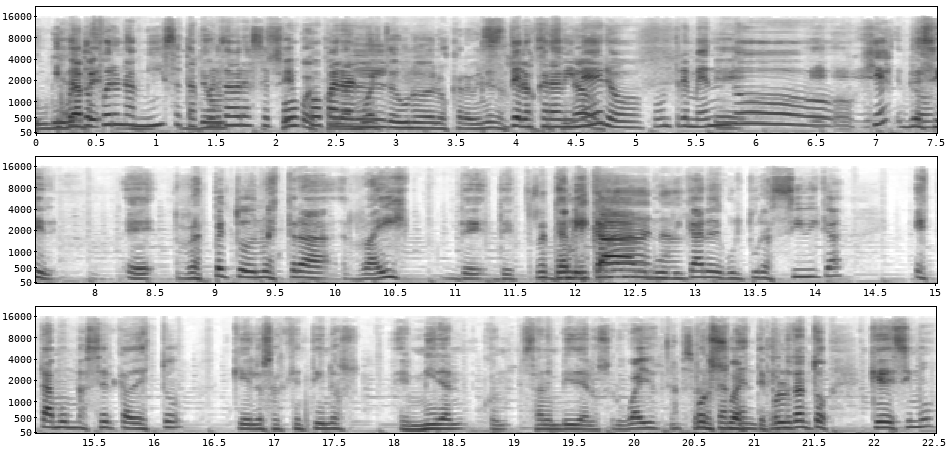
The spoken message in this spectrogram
de y cuando fueron a misa, ¿te de acuerdas un- ahora hace sí, poco pues, con para la el muerte de uno de los carabineros. de los carabineros? Fue un tremendo Eh, eh, gesto. Es decir, eh, respecto de nuestra raíz de, de, de Republicana. amistad republicana, de cultura cívica, estamos más cerca de esto que los argentinos eh, miran con sana envidia a los uruguayos, por suerte. Por lo tanto, ¿qué decimos?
